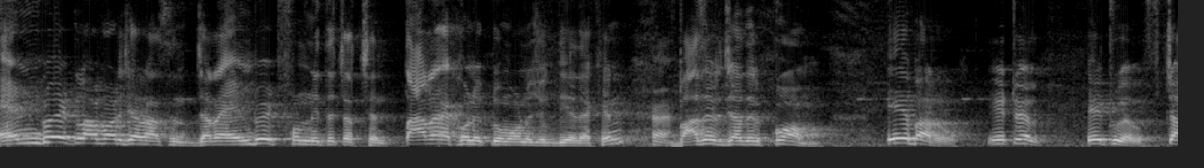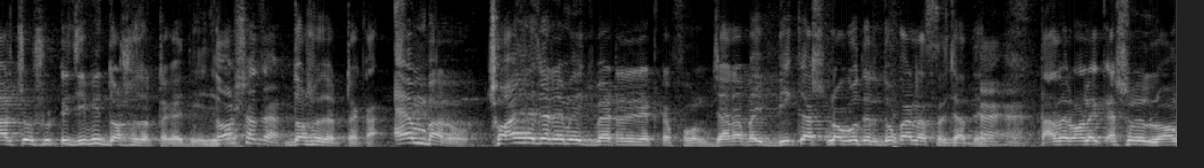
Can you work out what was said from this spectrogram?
অ্যান্ড্রয়েড লাভার যারা আছেন যারা অ্যান্ড্রয়েড ফোন নিতে চাচ্ছেন তারা এখন একটু মনোযোগ দিয়ে দেখেন। বাজার বাজেট যাদের কম এ বারো এ টুয়েলভ এ টুয়েলভ চার চৌষট্টি জিবি দশ হাজার টাকায় দিয়ে 10,000? দশ হাজার? টাকা। এম বারো ছয় হাজার এমএইচ ব্যাটারির একটা ফোন যারা ভাই বিকাশ নগদের দোকান আছে যাদের হ্যাঁ, হ্যাঁ। তাদের অনেক আসলে লং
